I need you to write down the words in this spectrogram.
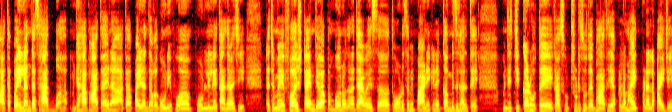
आता पहिल्यांदाच हात ब- हा- म्हणजे हा भात आहे ना आता पहिल्यांदा बघा गोणी फो फोडलेली आहे तांदळाची. त्याच्यामुळे फर्स्ट टाईम जेव्हा आपण बनवतो ना त्यावेळेस थोडंसं मी पाणी की नाही कमीच घालते. म्हणजे चिकट होतं आहे का सुटसुटीत होतं आहे भात हे आपल्याला माहीत पडायला पाहिजे.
